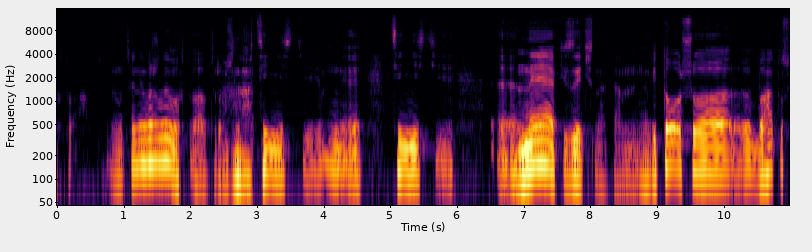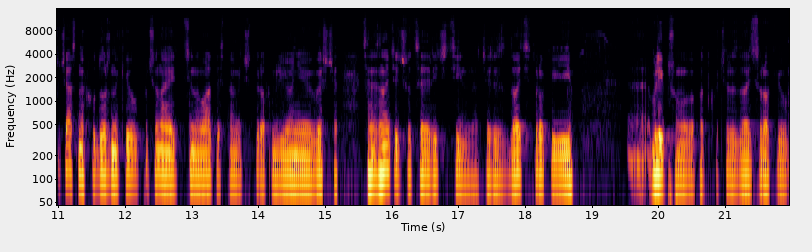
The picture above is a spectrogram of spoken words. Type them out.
Хто автор. Ну, це не важливо, хто автор, важлива цінність, е, цінність е, не фізична. Там. Від того, що багато сучасних художників починають цінуватись там від 4 мільйонів і вище, це не значить, що це річ цінна. Через 20 років її. Е, В ліпшому випадку, через 20 років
